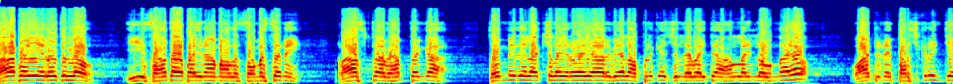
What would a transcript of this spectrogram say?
రాబోయే రోజుల్లో ఈ సాదా పరిణామాల సమస్యని రాష్ట్ర వ్యాప్తంగా తొమ్మిది లక్షల ఇరవై ఆరు వేల అప్లికేషన్లు ఏవైతే ఆన్లైన్లో ఉన్నాయో వాటిని పరిష్కరించే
